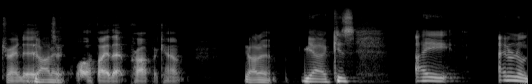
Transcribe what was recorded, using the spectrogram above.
trying to, to qualify that prop account. Got it. Yeah, because I I don't know.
